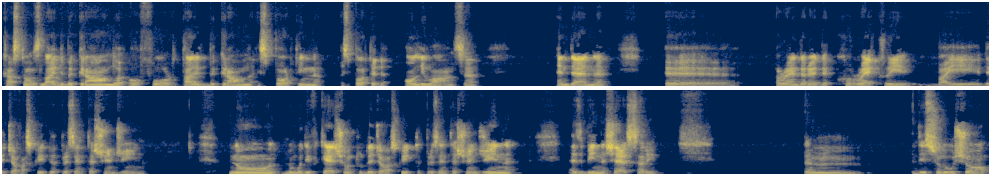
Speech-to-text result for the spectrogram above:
custom slide background or for tiled background exporting exported only once and then rendered correctly by the JavaScript presentation engine. No, no modification to the JavaScript presentation engine has been necessary. Um, this solution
